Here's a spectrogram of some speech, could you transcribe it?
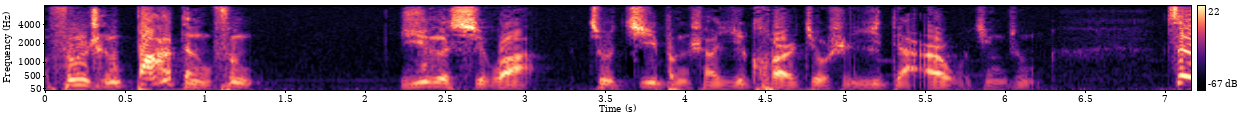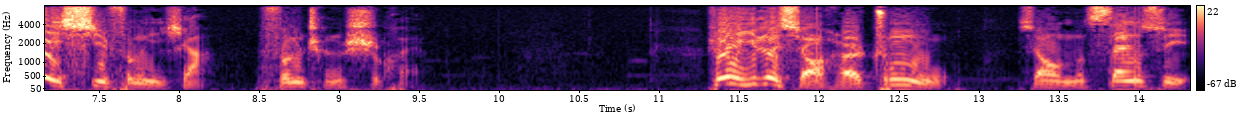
分成八等份，一个西瓜。就基本上一块就是一点二五斤重，再细分一下，分成十块。所以一个小孩中午，像我们三岁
